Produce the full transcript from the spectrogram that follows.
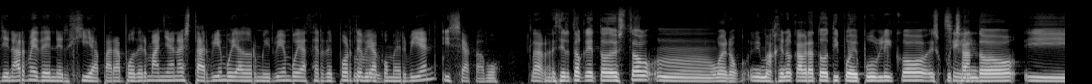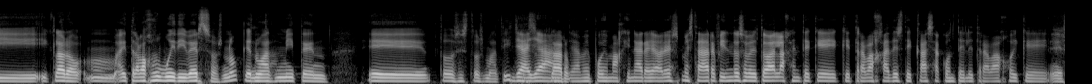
llenarme de energía para poder mañana estar bien, voy a dormir bien, voy a hacer deporte, voy a mm. comer bien y se acabó. Claro, es cierto que todo esto, mm, bueno, imagino que habrá todo tipo de público escuchando y, y, claro, mm, hay trabajos muy diversos, ¿no? Que no admiten eh, todos estos matices. Ya, ya, ya me puedo imaginar. Ahora me estaba refiriendo sobre todo a la gente que, trabaja desde casa con teletrabajo y que,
